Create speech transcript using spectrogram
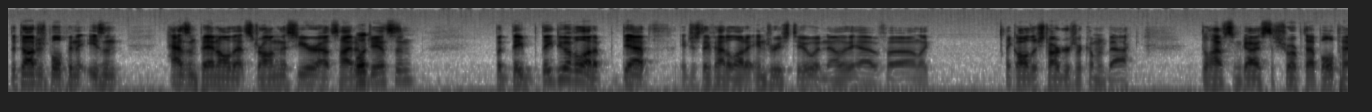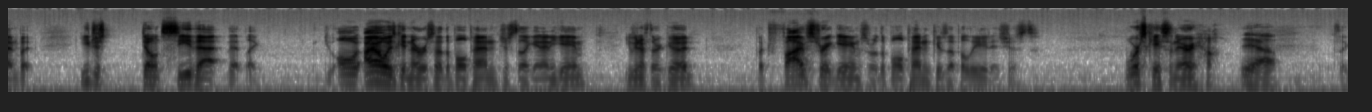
The Dodgers bullpen isn't hasn't been all that strong this year outside of Jansen, but they they do have a lot of depth. It just they've had a lot of injuries too, and now they have uh, like like all their starters are coming back. They'll have some guys to shore up that bullpen, but you just don't see that. That like, you al- I always get nervous about the bullpen, just like in any game, even if they're good. But five straight games where the bullpen gives up a lead is just worst case scenario. Yeah. It's like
